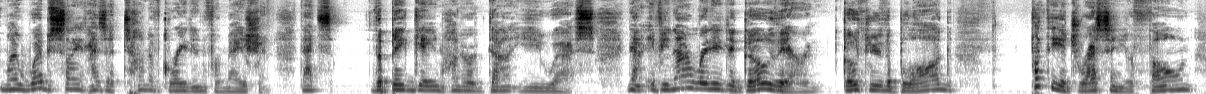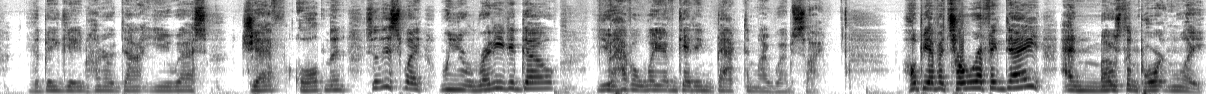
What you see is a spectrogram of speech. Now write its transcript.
my website has a ton of great information. That's thebiggamehunter.us. Now, if you're not ready to go there and go through the blog, put the address in your phone, thebiggamehunter.us, Jeff Altman. So this way, when you're ready to go, you have a way of getting back to my website. Hope you have a terrific day, and most importantly,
